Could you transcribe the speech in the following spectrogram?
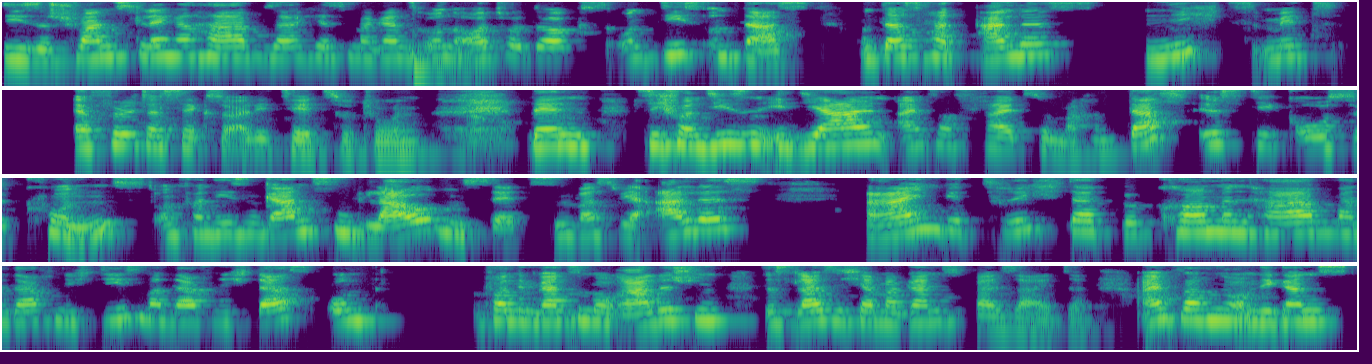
diese Schwanzlänge haben, sage ich jetzt mal ganz unorthodox und dies und das. Und das hat alles nichts mit erfüllter Sexualität zu tun. Denn sich von diesen Idealen einfach frei zu machen, das ist die große Kunst und von diesen ganzen Glaubenssätzen, was wir alles reingetrichtert bekommen haben, man darf nicht dies, man darf nicht das und von dem ganzen Moralischen, das lasse ich ja mal ganz beiseite. Einfach nur um die ganz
